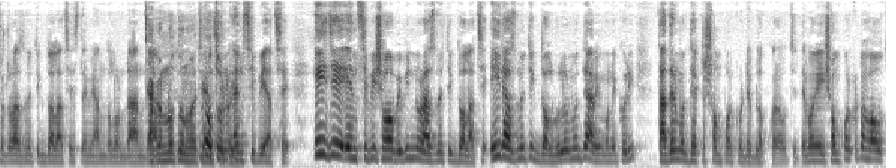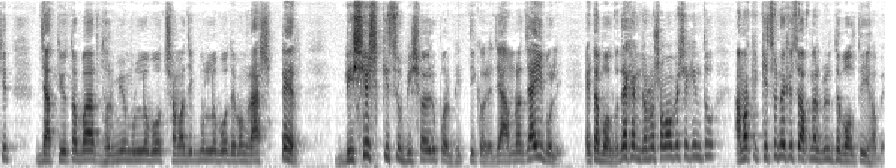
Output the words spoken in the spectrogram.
ছোট রাজনৈতিক দল আছে ইসলামী আন্দোলন ডান এখন নতুন হয়েছে নতুন এনসিপি আছে। এই যে এনসিপি সহ বিভিন্ন রাজনৈতিক দল আছে এই রাজনৈতিক দলগুলোর মধ্যে আমি মনে করি তাদের মধ্যে একটা সম্পর্ক ডেভেলপ করা উচিত। এবং এই সম্পর্কটা হওয়া উচিত জাতীয়তাবাদ ধর্মীয় মূল্যবোধ সামাজিক মূল্যবোধ এবং রাষ্ট্রের বিশেষ কিছু বিষয়ের উপর ভিত্তি করে যে আমরা যাই বলি এটা বলব। দেখেন, জনসমাবেশে কিন্তু আমাকে কিছু না কিছু আপনার বিরুদ্ধে বলতেই হবে।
